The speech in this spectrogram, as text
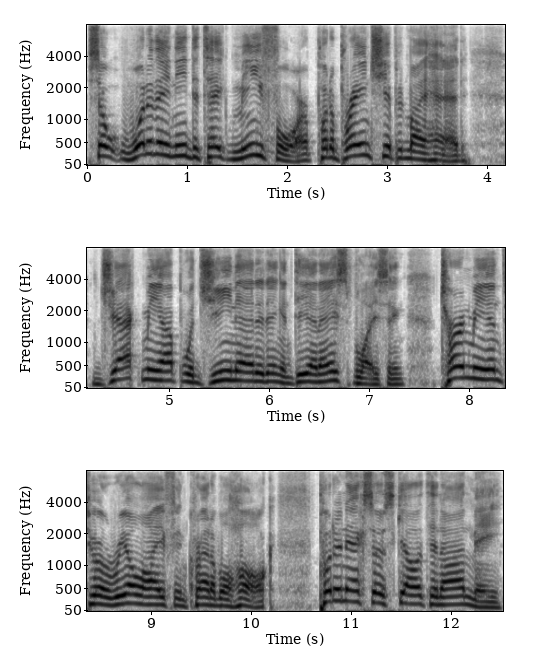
so, what do they need to take me for? Put a brain chip in my head, jack me up with gene editing and DNA splicing, turn me into a real life incredible Hulk, put an exoskeleton on me,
